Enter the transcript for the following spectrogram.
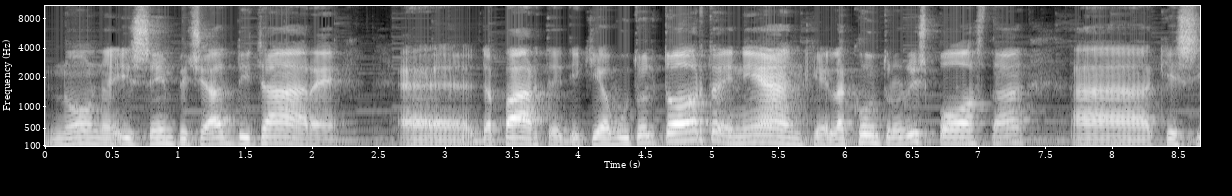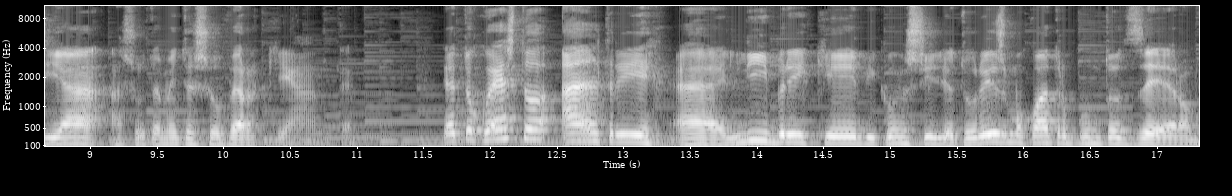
non il semplice additare eh, da parte di chi ha avuto il torto e neanche la controrisposta eh, che sia assolutamente soverchiante. Detto questo, altri eh, libri che vi consiglio, Turismo 4.0.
